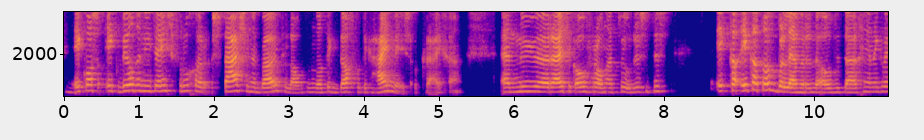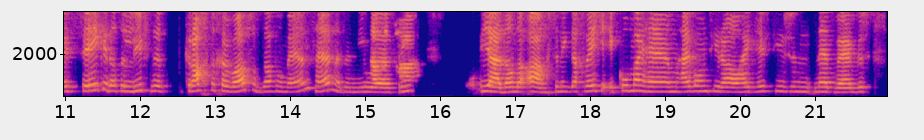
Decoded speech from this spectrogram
Hmm. Ik, was, ik wilde niet eens vroeger stage in het buitenland, omdat ik dacht dat ik heimwee zou krijgen. En nu reis ik overal naartoe. Dus het is, ik, ik had ook belemmerende overtuigingen. En ik weet zeker dat de liefde krachtiger was op dat moment, hè, met een nieuwe vriend ja, dan de angst. En ik dacht, weet je, ik kom bij hem, hij woont hier al, hij heeft hier zijn netwerk, dus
